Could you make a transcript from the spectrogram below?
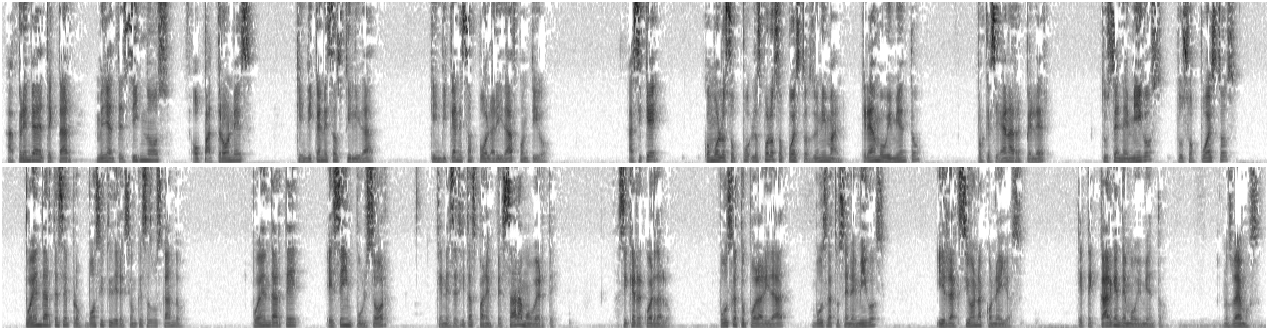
Aprende a detectar mediante signos o patrones que indican esa hostilidad, que indican esa polaridad contigo. Así que, como los, los polos opuestos de un imán crean movimiento, porque se llegan a repeler, tus enemigos, tus opuestos, pueden darte ese propósito y dirección que estás buscando. Pueden darte ese impulsor que necesitas para empezar a moverte. Así que recuérdalo. Busca tu polaridad, busca tus enemigos y reacciona con ellos. Que te carguen de movimiento. Nos vemos.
